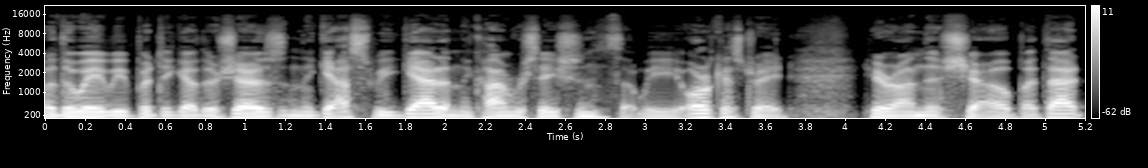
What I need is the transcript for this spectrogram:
of the way we put together shows and the guests we get and the conversations that we orchestrate here on this show. But that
